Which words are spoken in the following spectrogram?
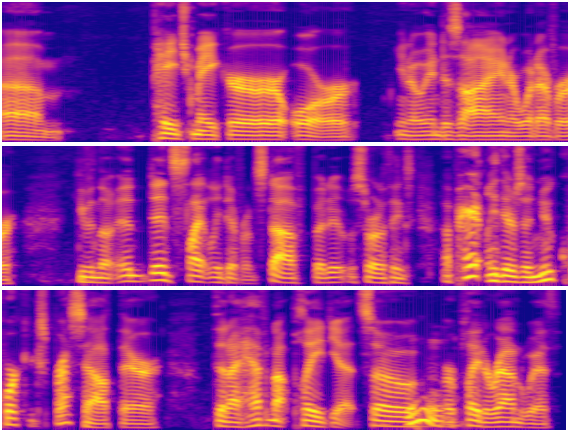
um, PageMaker or you know InDesign or whatever. Even though it did slightly different stuff, but it was sort of things. Apparently, there's a new QuarkXPress out there that I have not played yet, so Ooh. or played around with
